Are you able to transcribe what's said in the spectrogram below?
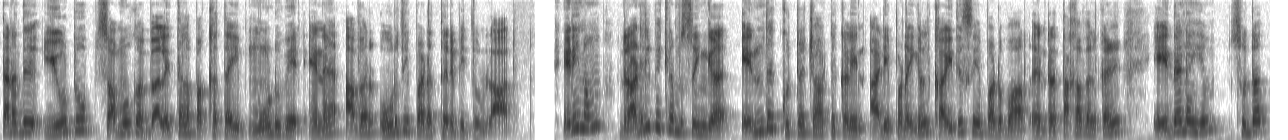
தனது யூடியூப் சமூக வலைத்தள பக்கத்தை மூடுவேன் என அவர் உறுதிப்பட தெரிவித்துள்ளார். எனினும் ரணில் விக்ரமசிங்க எந்த குற்றச்சாட்டுகளின் அடிப்படையில் கைது செய்யப்படுவார் என்ற தகவல்கள் எதனையும் சுதத்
